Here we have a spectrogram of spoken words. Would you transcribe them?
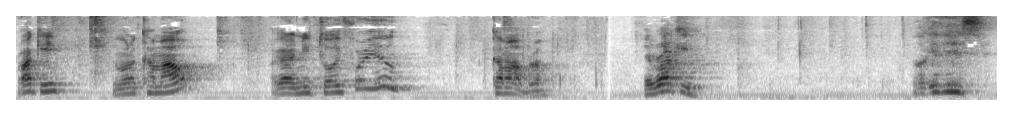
Rocky, you wanna come out? I got a new toy for you. Come out, bro. Hey, Rocky. Look at this.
